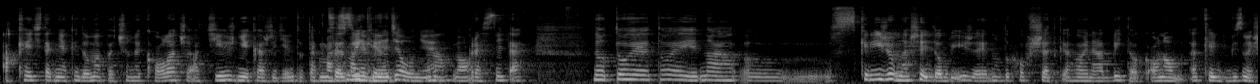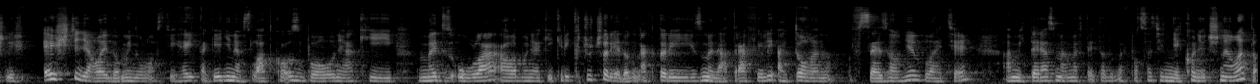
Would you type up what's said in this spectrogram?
A keď, tak nejaké doma pečené koláče a tiež nie každý deň to tak Maximálne v nedelu, nie? No, no. presne tak. No to je, to je jedna uh, z krížov našej doby, že jednoducho všetkého je nadbytok. Ono, keď by sme šli ešte ďalej do minulosti, hej, tak jediná sladkosť bol nejaký med z úla alebo nejaký krik čučoriedok, na ktorý sme natrafili, aj to len v sezóne, v lete. A my teraz máme v tejto dobe v podstate nekonečné leto.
